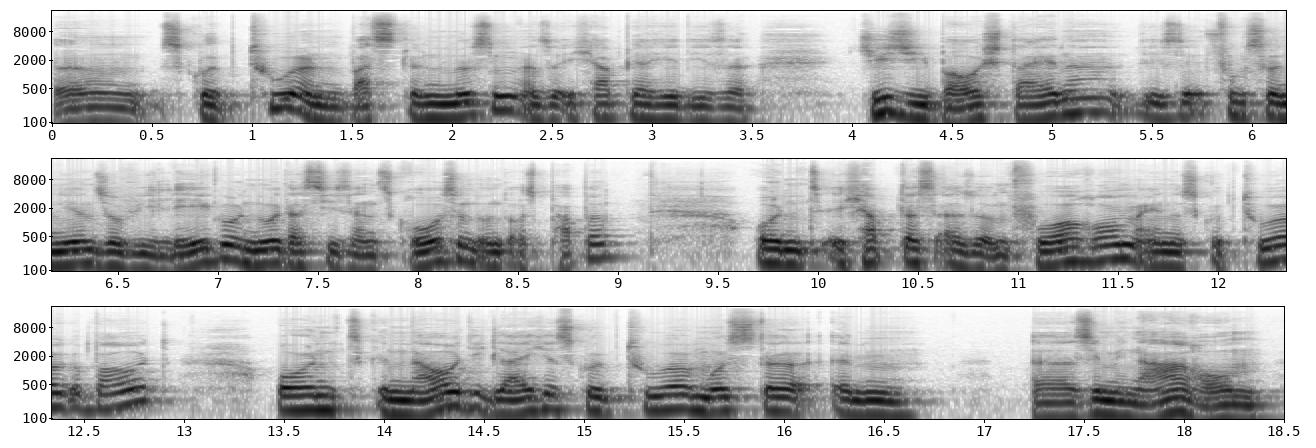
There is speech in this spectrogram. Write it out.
ähm, Skulpturen basteln müssen. Also ich habe ja hier diese Gigi-Bausteine, die funktionieren so wie Lego, nur dass sie ganz groß sind und aus Pappe. Und ich habe das also im Vorraum eine Skulptur gebaut und genau die gleiche Skulptur musste im äh, Seminarraum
